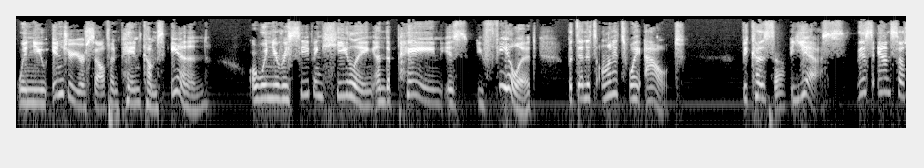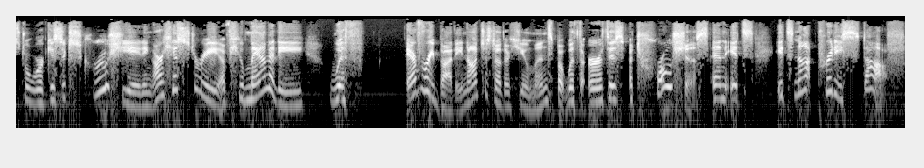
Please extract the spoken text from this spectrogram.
when you injure yourself and pain comes in or when you're receiving healing and the pain is you feel it but then it's on its way out because Yeah. yes this ancestral work is excruciating. Our history of humanity with everybody not just other humans but with the earth is atrocious. And it's it's not pretty stuff.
